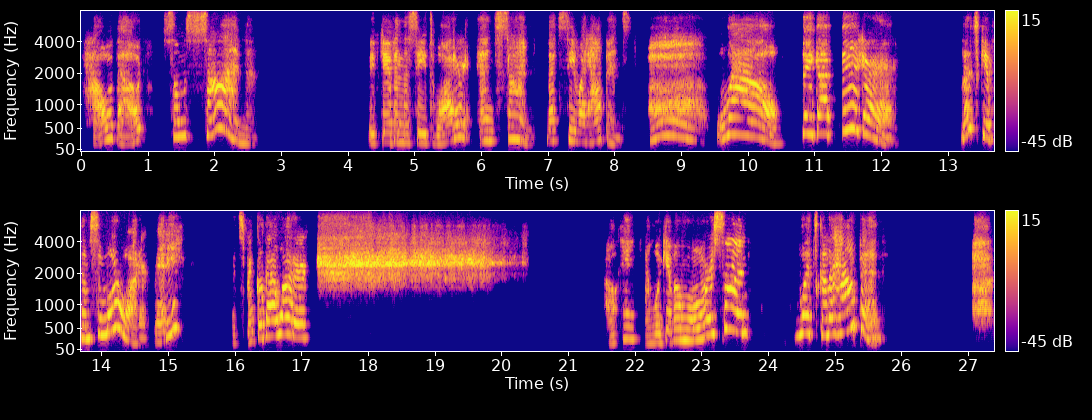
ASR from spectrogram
How about some sun? We've given the seeds water and sun. Let's see what happens. Oh, wow, they got bigger. Let's give them some more water. Ready? Let's sprinkle that water. Okay, and we'll give them more sun. What's gonna happen?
